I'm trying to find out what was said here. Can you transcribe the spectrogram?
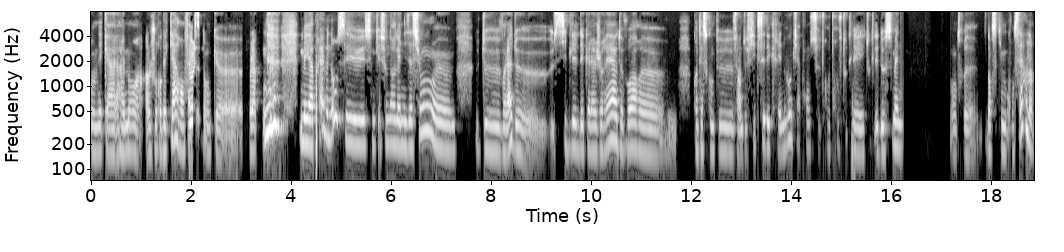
on est carrément à un jour d'écart en fait. Donc voilà. Mais après, ben non, c'est une question d'organisation, de voilà, de cibler le décalage horaire, de voir quand est-ce qu'on peut, enfin, de fixer des créneaux, et puis après on se retrouve toutes les toutes les deux semaines entre, dans ce qui me concerne.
